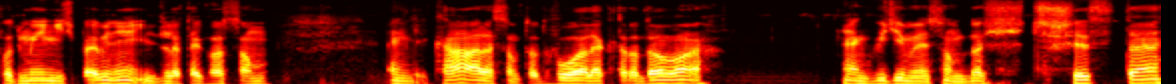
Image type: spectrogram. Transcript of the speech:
podmienić pewnie i dlatego są NGK, ale są to dwuelektrodowe. Jak widzimy są dość czyste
